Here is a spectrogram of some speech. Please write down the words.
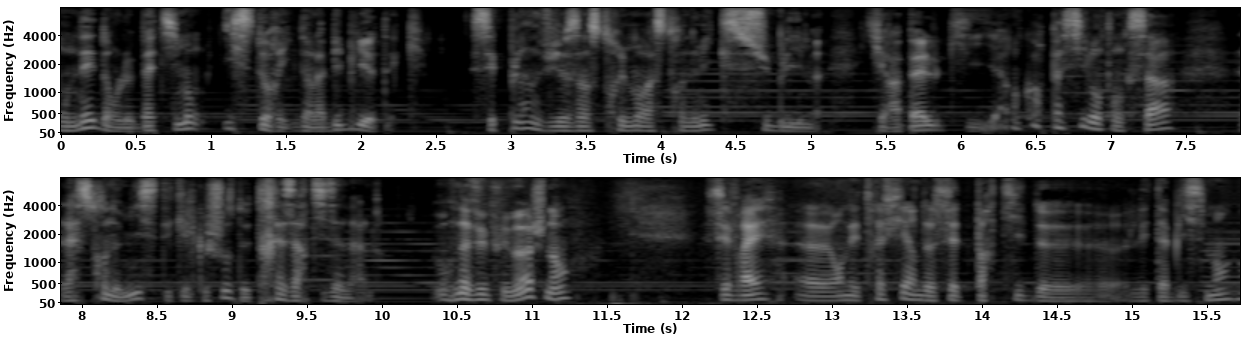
On est dans le bâtiment historique, dans la bibliothèque. C'est plein de vieux instruments astronomiques sublimes qui rappellent qu'il y a encore pas si longtemps que ça, l'astronomie c'était quelque chose de très artisanal. On a vu plus moche, non? C'est vrai, euh, on est très fiers de cette partie de l'établissement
